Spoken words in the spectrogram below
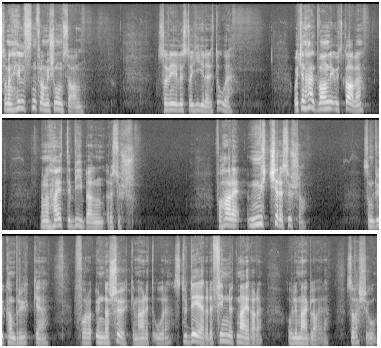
Som en hilsen fra misjonssalen så har vi lyst til å gi deg dette ordet. Og ikke en helt vanlig utgave, men den heter Bibelen ressurs. For her er mye ressurser som du kan bruke for å undersøke mer dette ordet. Studere det, finne ut mer av det og bli mer glad i det. Så vær så god.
